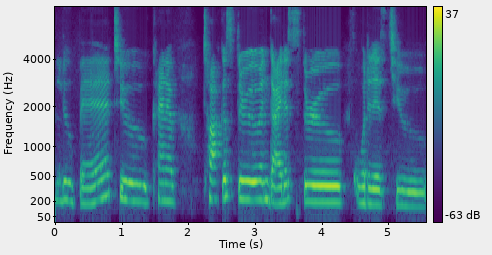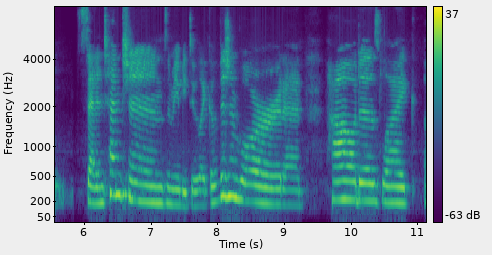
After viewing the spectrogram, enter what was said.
Lupe to kind of talk us through and guide us through what it is to set intentions and maybe do like a vision board and how does like a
